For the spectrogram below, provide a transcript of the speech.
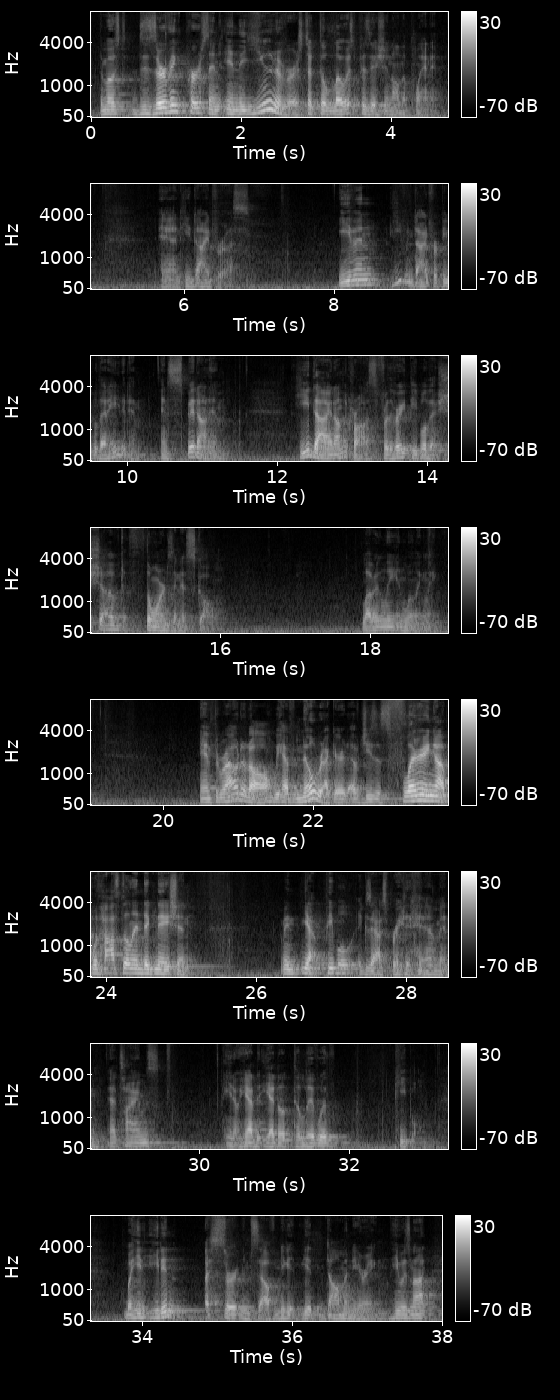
The most deserving person in the universe took the lowest position on the planet, and he died for us. Even, he even died for people that hated him and spit on him. He died on the cross for the very people that shoved thorns in his skull, lovingly and willingly. And throughout it all, we have no record of Jesus flaring up with hostile indignation. I mean, yeah, people exasperated him, and at times, you know, he had to, he had to, to live with people. But he, he didn't assert himself and get, get domineering. He was not,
